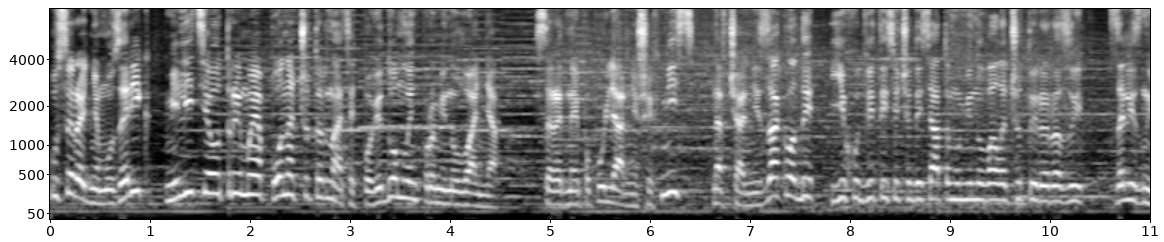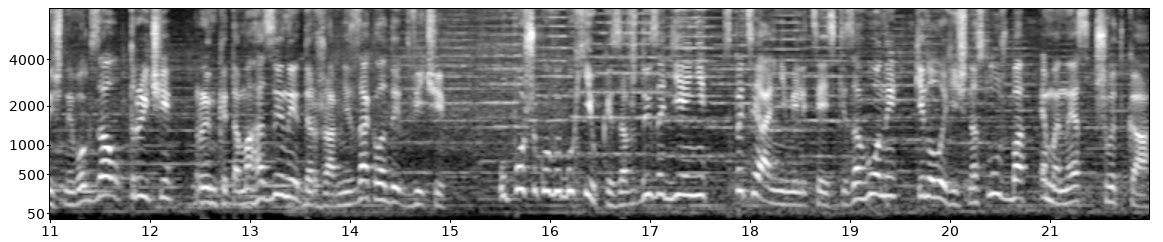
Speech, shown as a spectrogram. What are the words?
У середньому за рік міліція отримує понад 14 повідомлень про мінування. Серед найпопулярніших місць навчальні заклади, їх у 2010-му мінували 4 рази, залізничний вокзал тричі, ринки та магазини, державні заклади двічі. У пошуку вибухівки завжди задіяні спеціальні міліцейські загони, кінологічна служба, МНС, швидка.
